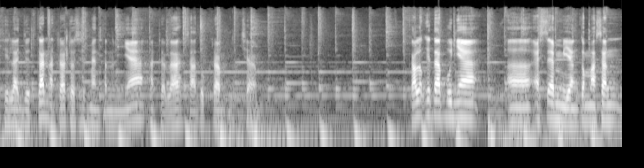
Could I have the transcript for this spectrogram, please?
Dilanjutkan adalah dosis maintenance-nya adalah 1 gram per jam kalau kita punya uh, eh, SM yang kemasan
